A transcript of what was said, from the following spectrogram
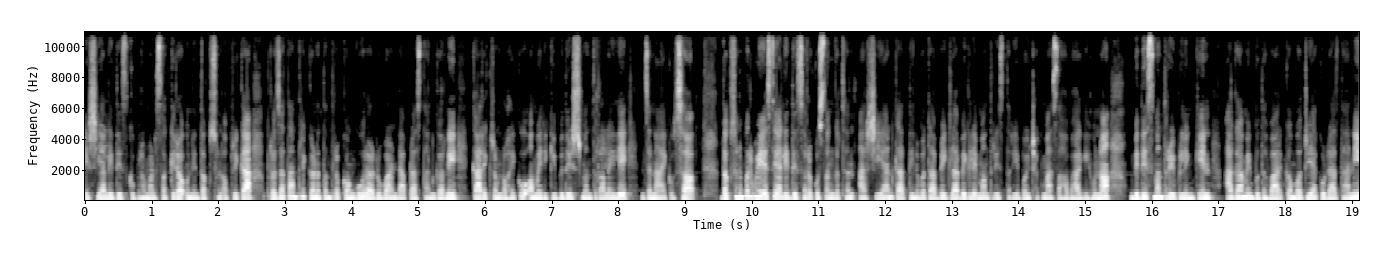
एसियाली देशको भ्रमण सकेर उनी दक्षिण अफ्रिका प्रजातान्त्रिक गणतन्त्र कङ्गो र रुवान्डा प्रस्थान गर्ने कार्यक्रम रहेको अमेरिकी विदेश मन्त्रालयले जनाएको छ। दक्षिण पूर्वी एसियाली देशहरूको संगठन आसियानका तीनवटा बेग्ला बेग्लै मन्त्री स्तरीय बैठकमा सहभागी हुन विदेश मन्त्री ब्लिङ्केन आगामी बुधबार कम्बोडियाको राजधानी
